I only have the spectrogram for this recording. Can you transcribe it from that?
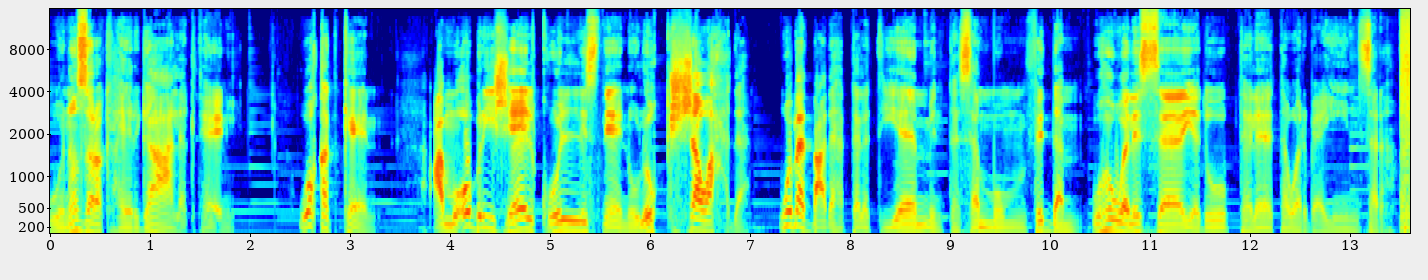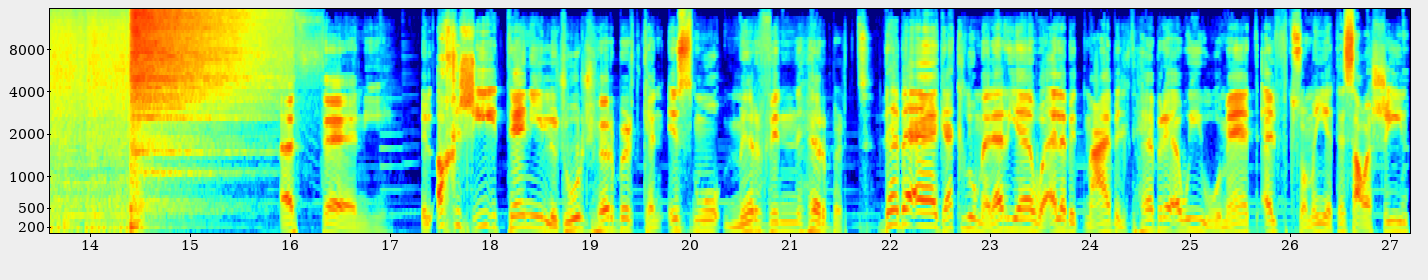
ونظرك هيرجع لك تاني. وقد كان عم أوبري شال كل اسنانه لكشة واحدة ومات بعدها بثلاث أيام من تسمم في الدم وهو لسه يدوب 43 سنة. الثاني الأخ الشقيق التاني لجورج هربرت كان اسمه ميرفن هربرت. ده بقى جات له ملاريا وقلبت معاه بالتهاب رئوي ومات 1929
